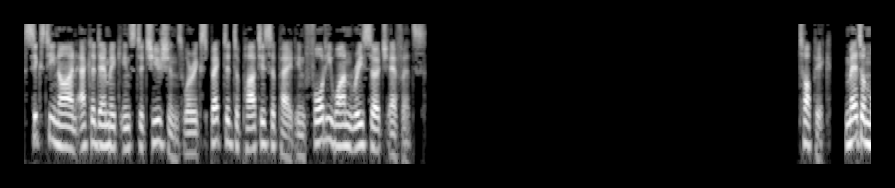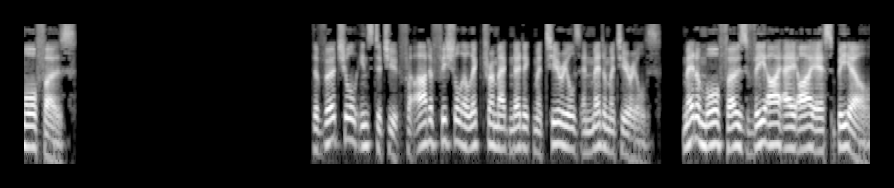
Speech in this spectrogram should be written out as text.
69 academic institutions were expected to participate in 41 research efforts. Metamorphose. The Virtual Institute for Artificial Electromagnetic Materials and Metamaterials. Metamorphose VIAISBL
